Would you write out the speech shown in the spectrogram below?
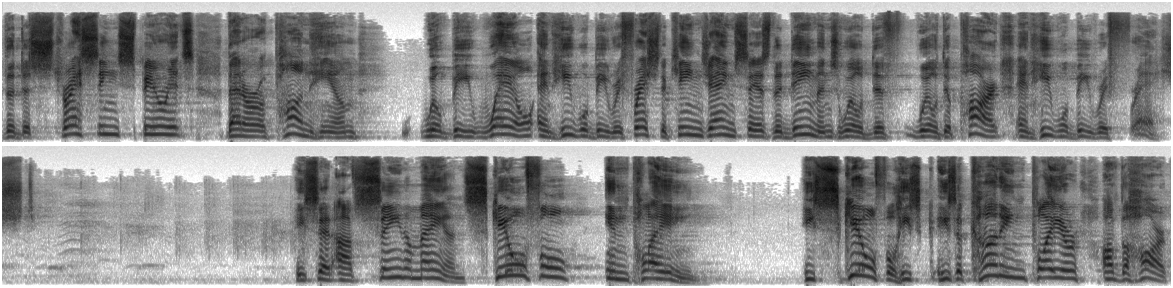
the distressing spirits that are upon him will be well and he will be refreshed. The King James says the demons will, de- will depart and he will be refreshed. He said, I've seen a man skillful in playing He's skillful. He's, he's a cunning player of the harp.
